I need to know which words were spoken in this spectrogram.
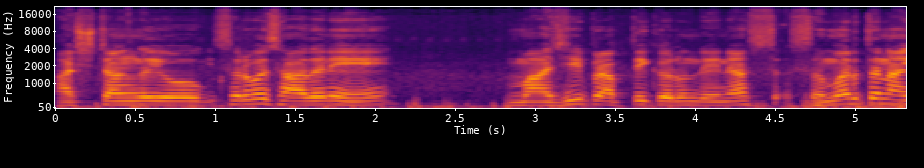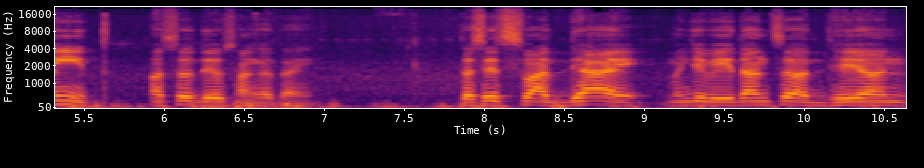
अष्टांगयोग सर्व साधने माझी प्राप्ती करून देण्यास समर्थ नाहीत असं देव सांगत आहे. तसेच स्वाध्याय म्हणजे वेदांचं अध्ययन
